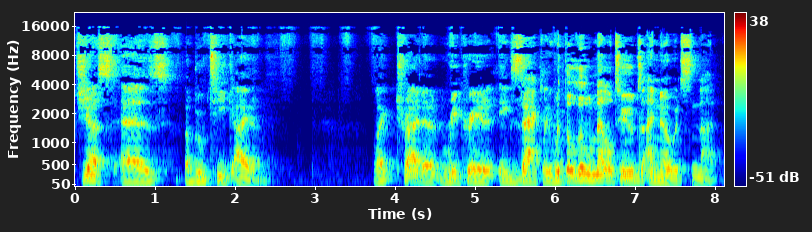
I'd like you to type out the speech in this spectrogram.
just as a boutique item. Like try to recreate it exactly with the little metal tubes. I know it's not,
